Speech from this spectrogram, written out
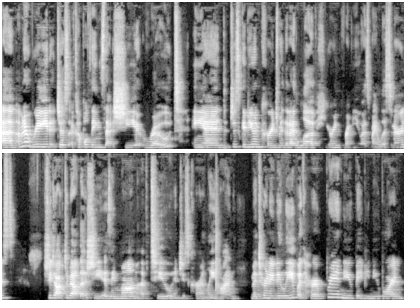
um, I'm going to read just a couple things that she wrote and just give you encouragement that I love hearing from you as my listeners. She talked about that she is a mom of two and she's currently on maternity leave with her brand new baby newborn.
